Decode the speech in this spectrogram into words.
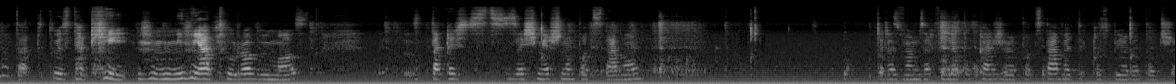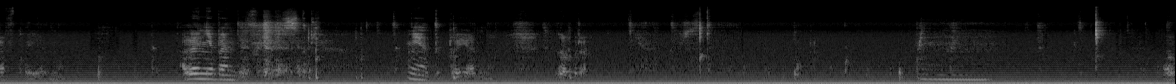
No tak, tu jest taki miniaturowy most. Taka ze śmieszną podstawą. Teraz wam za chwilę pokażę podstawę, tylko zbiorę to drzewko jedno. Ale nie będę zbierać. Nie, tylko jedno. Dobra. Mm. Dobra.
